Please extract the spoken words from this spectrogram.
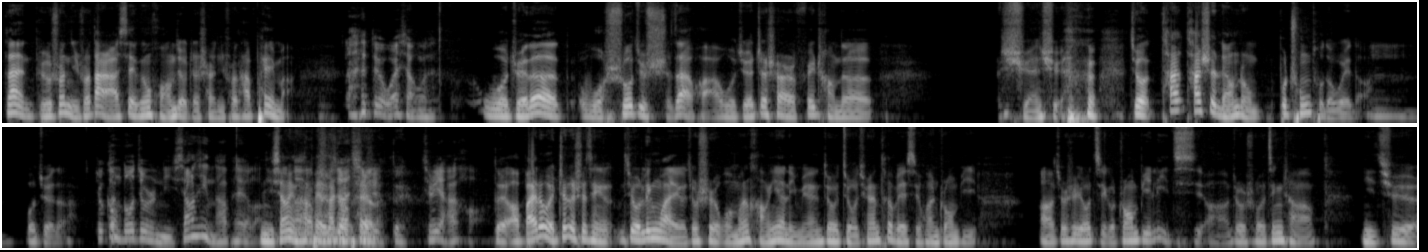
但比如说你说大闸蟹跟黄酒这事儿，你说它配吗？哎，对，我也想问，我觉得我说句实在话，我觉得这事儿非常的玄学，就它它是两种不冲突的味道，嗯，我觉得。就更多就是你相信它配了，你相信它配那它就配了对，其实也还好。对啊，by the way，这个事情就另外一个，就是我们行业里面就酒圈特别喜欢装逼啊，就是有几个装逼利器啊，就是说经常你去，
